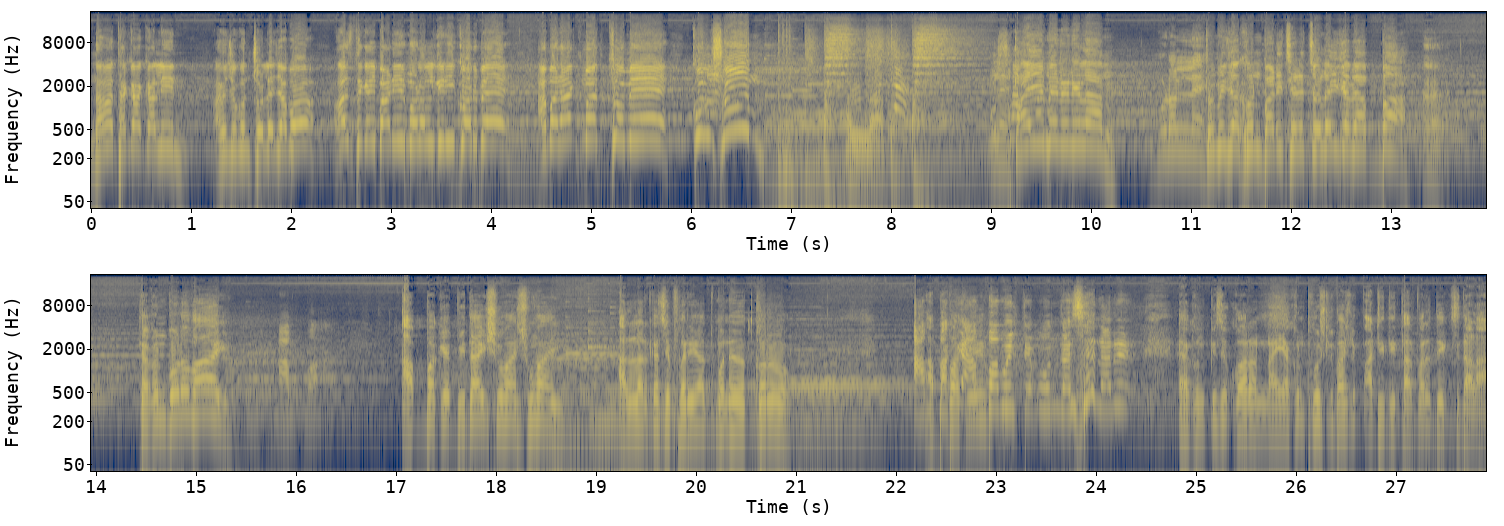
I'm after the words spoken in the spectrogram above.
না থাকাকালীন আমি যখন চলে যাব আজ থেকে এই বাড়ির মোড়লগিরি করবে আমার একমাত্র মেয়ে কুলসুম। আল্লাহ। তাই মেনে নিলাম। মুড়ল্লে তুমি যখন বাড়ি ছেড়ে চলেই যাবে আব্বা। হ্যাঁ। তখন বড় ভাই আব্বা। আব্বাকে বিদায় সময় সময় আল্লাহর কাছে ফরিয়াদ মনোরত করো। আব্বাকে আব্বা বলতে মন যাচ্ছে না রে। এখন কিছু করার নাই এখন ফুসলি ফাসলি পাঠিয়ে দিই তারপরে দেখছি দাঁড়া।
